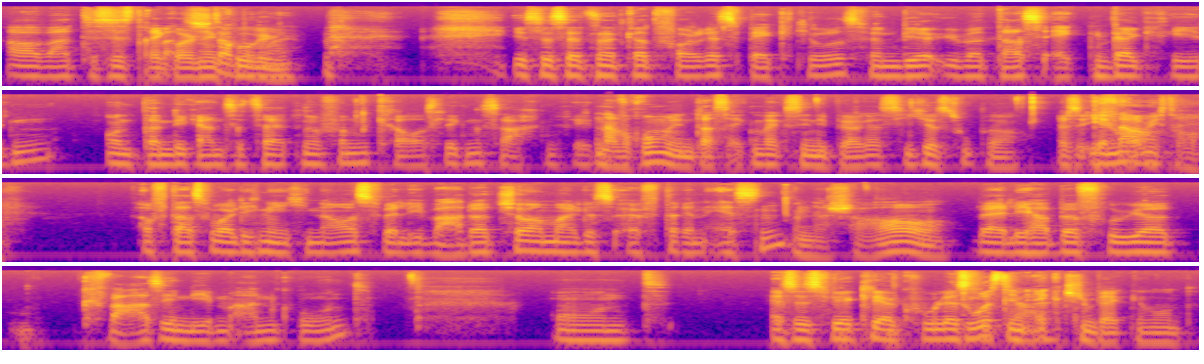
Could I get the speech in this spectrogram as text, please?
Aber warte, Das ist drei goldene Kugeln. Ist es jetzt nicht gerade voll respektlos, wenn wir über das Eckenberg reden und dann die ganze Zeit nur von grausligen Sachen reden? Na warum? In das Eckenberg sind die Burger sicher super. Also ich Genau. freue mich drauf. Auf das wollte ich nicht hinaus, weil ich war dort schon einmal des Öfteren essen, Na schau. weil ich habe ja früher quasi nebenan gewohnt und es ist wirklich ein cooles Du hast im Lokal. Actionberg gewohnt.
